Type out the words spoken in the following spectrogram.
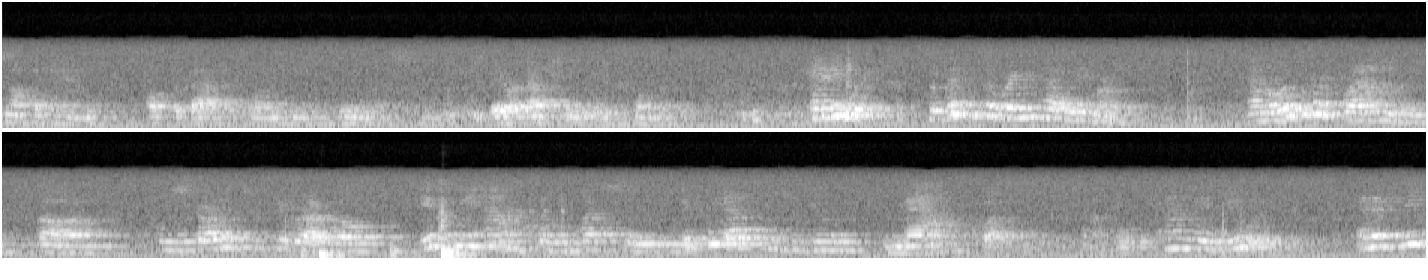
snuck a hand up the back of one of these lemurs. They are absolutely wonderful. Anyway, so this is a ringtail lemur. And Elizabeth Brannon, uh, who started to figure out, well, if we ask them questions, if we ask them to do math questions, for example, can they do it? And if you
